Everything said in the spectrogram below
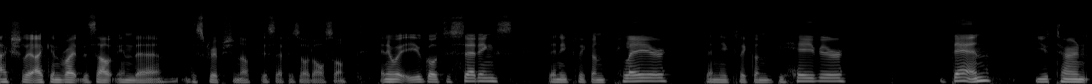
Actually, I can write this out in the description of this episode also. Anyway, you go to settings, then you click on player, then you click on behavior. Then you turn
